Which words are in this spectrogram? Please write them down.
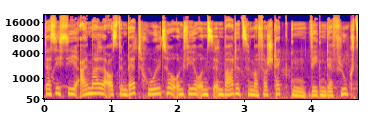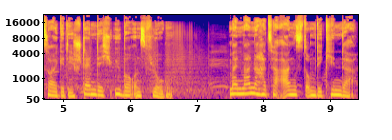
dass ich sie einmal aus dem Bett holte und wir uns im Badezimmer versteckten wegen der Flugzeuge, die ständig über uns flogen. Mein Mann hatte Angst um die Kinder,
